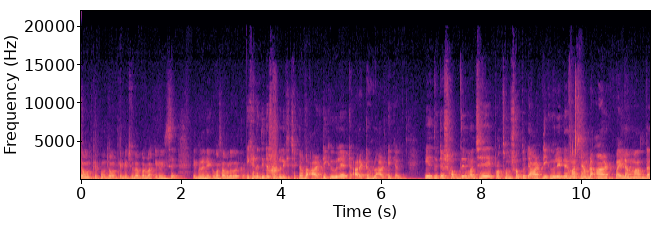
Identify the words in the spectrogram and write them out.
চমৎকার খুব চমৎকার কিছু ব্যাপার বাকি রয়েছে। এগুলো নিয়ে একটু কথা বলা দরকার। এখানে দুটো শব্দ লিখেছে, একটা হলো আর্টিকুলেট আর একটা হলো আর্টিকেল এই দুইটা শব্দের মাঝে, প্রথম শব্দটি আর্টিকুলেটের মাঝে আমরা আর্ট পাইলাম মাদ্দা।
